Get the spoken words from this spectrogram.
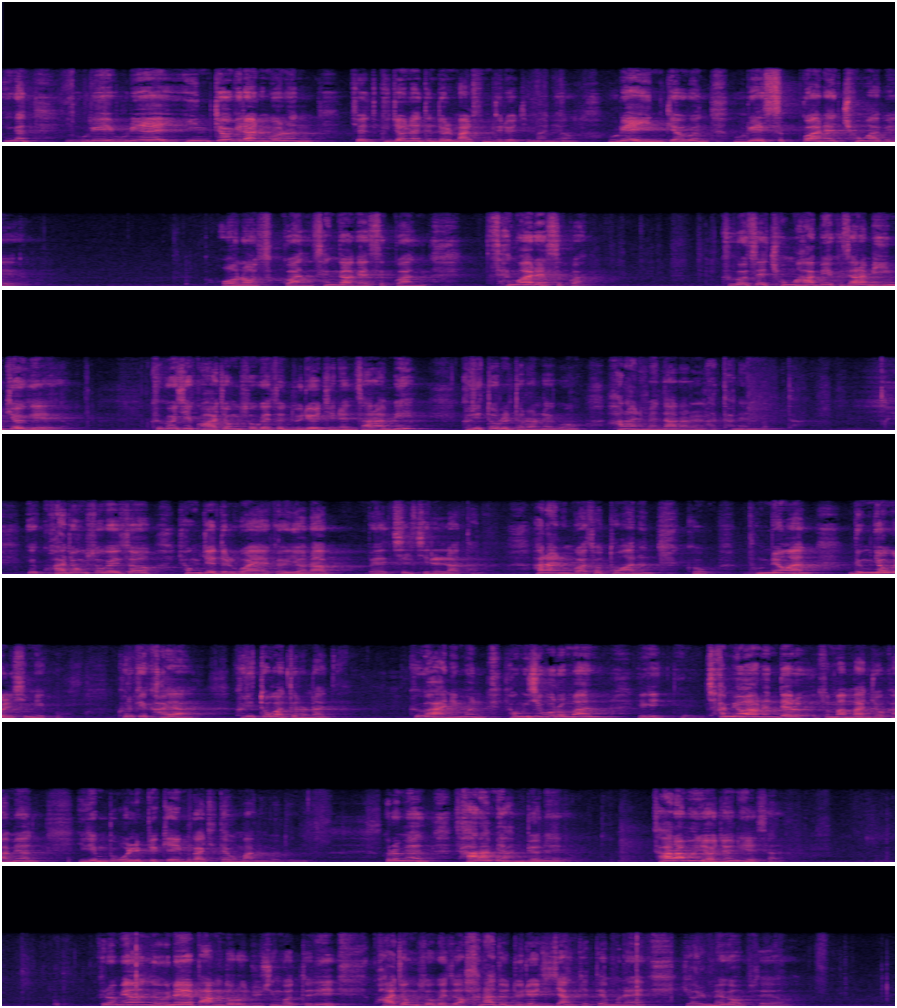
그러니까 우리 우리의 인격이라는 거는 제그 전에도 늘 말씀드렸지만요. 우리의 인격은 우리의 습관의 총합이에요. 언어 습관, 생각의 습관, 생활의 습관. 그것의 총합이 그 사람의 인격이에요. 그것이 과정 속에서 누려지는 사람이 그리스도를 드러내고 하나님의 나라를 나타내는 겁니다. 이 과정 속에서 형제들과의 그 연합의 실질을 나타내 하나님과 소통하는 그 분명한 능력을 힘입고 그렇게 가야 그리스도가 드러나지. 그거 아니면 형식으로만 이게 참여하는 데서만 만족하면 이게 뭐 올림픽 게임 같이 되고 마는 거거든요. 그러면 사람이 안 변해요. 사람은 여전히 옛사람. 그러면 은혜의 방도로 주신 것들이 과정 속에서 하나도 누려지지 않기 때문에 열매가 없어요.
